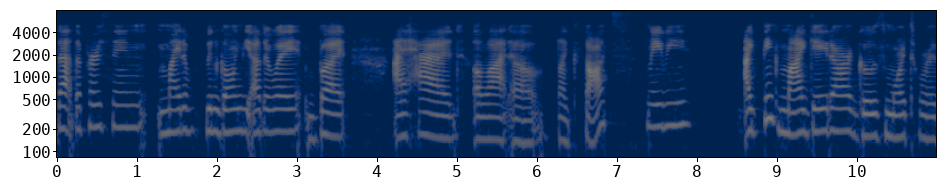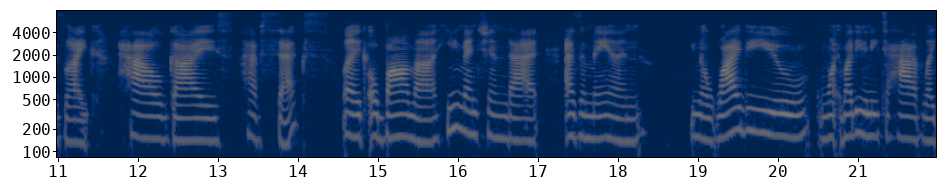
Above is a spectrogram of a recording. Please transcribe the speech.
that the person might have been going the other way, but I had a lot of like thoughts maybe. I think my gaydar goes more towards like how guys have sex. Like Obama, he mentioned that as a man, you know, why do you why do you need to have like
